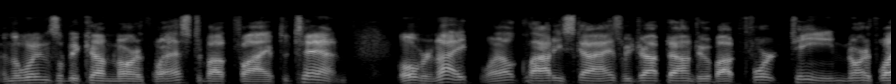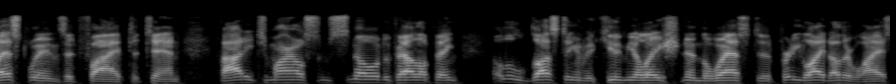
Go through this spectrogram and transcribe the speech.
and the winds will become northwest about five to ten. Overnight, well, cloudy skies. We drop down to about 14. Northwest winds at 5 to 10. Cloudy tomorrow, some snow developing. A little dusting of accumulation in the west, uh, pretty light otherwise.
